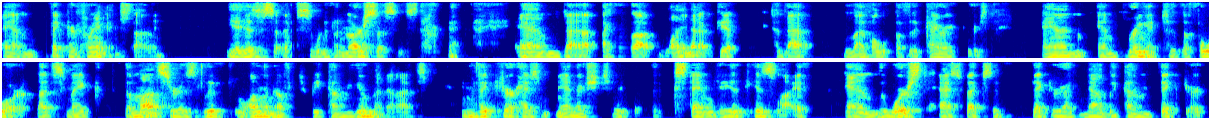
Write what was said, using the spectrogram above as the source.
And Victor Frankenstein is sort of a narcissist. and uh, I thought, why not get to that level of the characters and and bring it to the fore. Let's make the monster has lived long enough to become humanized. And Victor has managed to extend his life, and the worst aspects of Victor have now become Victor,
